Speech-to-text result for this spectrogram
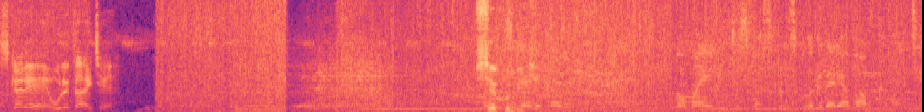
Скорее, улетайте. Всех убить. Но мои люди спаслись благодаря вам, командир.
